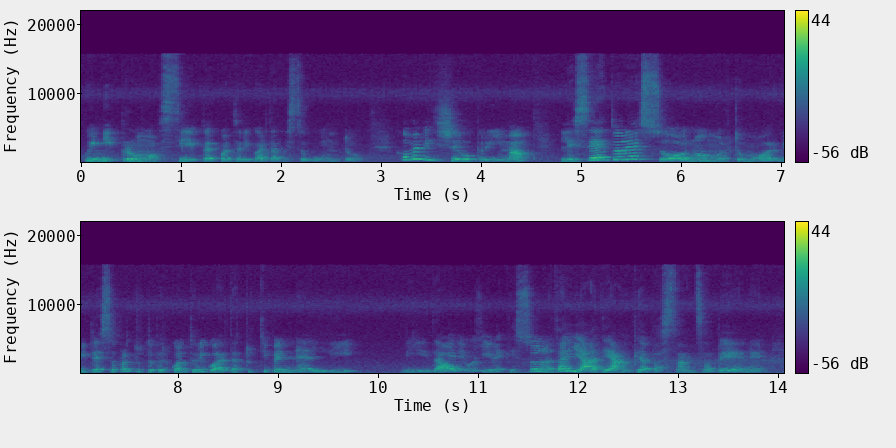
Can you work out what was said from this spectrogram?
quindi promossi per quanto riguarda questo punto. Come vi dicevo prima, le setole sono molto morbide, soprattutto per quanto riguarda tutti i pennelli da occhi. E devo dire che sono tagliate anche abbastanza bene.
